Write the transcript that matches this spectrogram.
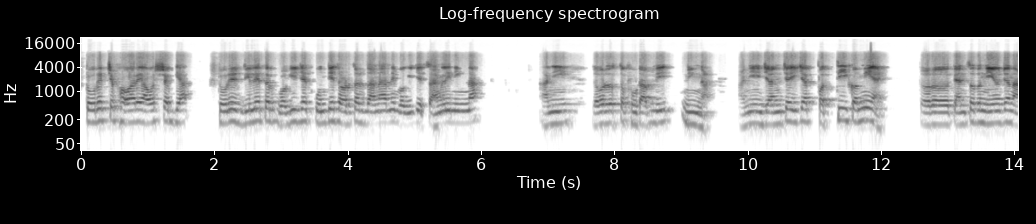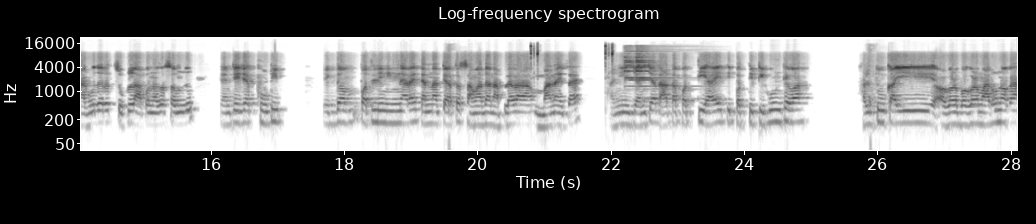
स्टोरेजचे फवारे आवश्यक घ्या. स्टोरेज दिले तर बगीच्यात कोणतेच अडचण जाणार नाही बगीचे चांगले निघणार. आणि जबरदस्त फूट आपली निघणार. आणि ज्यांच्या हिच्यात पत्ती कमी आहे तर त्यांचं तर नियोजन अगोदरच चुकलं आपण असं समजू. त्यांच्या हिच्यात फुटी एकदम पतली निघणार आहे त्यांना त्यातच समाधान आपल्याला मानायचं आहे. आणि ज्यांच्यात आता पत्ती आहे ती पत्ती टिकून ठेवा. हलतू काही अगळबगळ मारू नका.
